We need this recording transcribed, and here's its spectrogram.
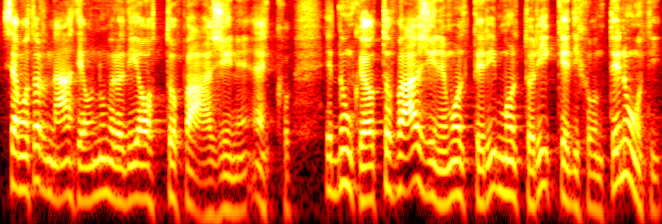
siamo tornati a un numero di otto pagine, ecco, e dunque otto pagine molte, molto ricche di contenuti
